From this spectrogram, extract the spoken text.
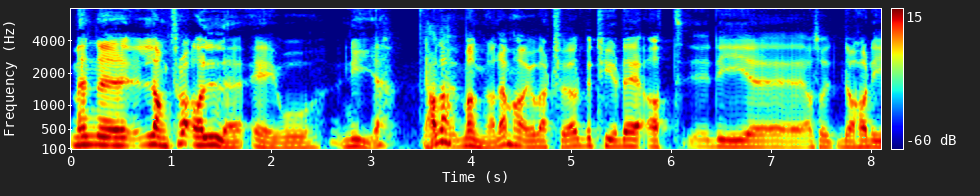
Men langt fra alle er jo nye. Ja da. Mange av dem har jo vært før. Betyr det at de eh, altså, da, har de,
